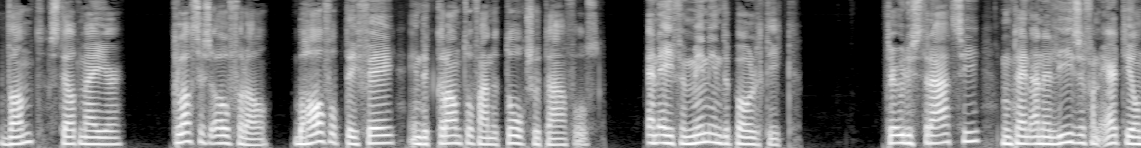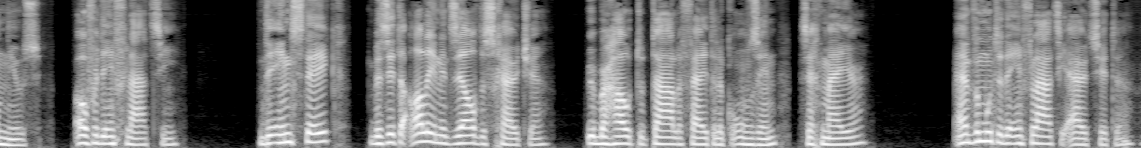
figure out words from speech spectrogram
Want, stelt Meijer, klas is overal, behalve op tv, in de krant of aan de talkshowtafels, en evenmin in de politiek. Ter illustratie noemt hij een analyse van RTL Nieuws over de inflatie. De insteek, we zitten alle in hetzelfde schuitje. Überhaupt totale feitelijke onzin, zegt Meijer. En we moeten de inflatie uitzitten.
